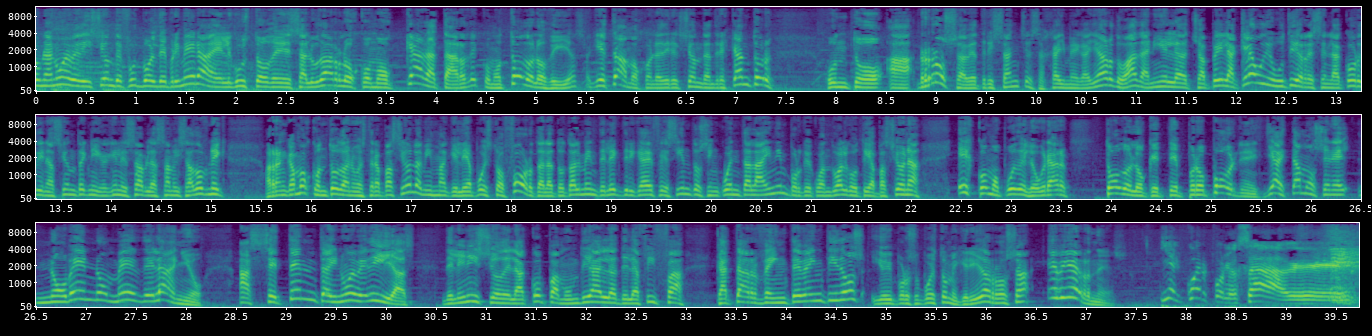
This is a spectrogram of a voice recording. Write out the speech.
A una nueva edición de Fútbol de Primera. El gusto de saludarlos como cada tarde, como todos los días. Aquí estamos con la dirección de Andrés Cantor, junto a Rosa Beatriz Sánchez, a Jaime Gallardo, a Daniela Chapela, Claudio Gutiérrez en la coordinación técnica, quien les habla, Sami Sadovnik. Arrancamos con toda nuestra pasión, la misma que le ha puesto Ford a la totalmente eléctrica F-150 Lightning, porque cuando algo te apasiona es como puedes lograr todo lo que te propones. Ya estamos en el noveno mes del año, a 79 días del inicio de la Copa Mundial de la FIFA Qatar 2022 y hoy, por supuesto, mi querida Rosa, es viernes. Y el cuerpo lo sabe.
